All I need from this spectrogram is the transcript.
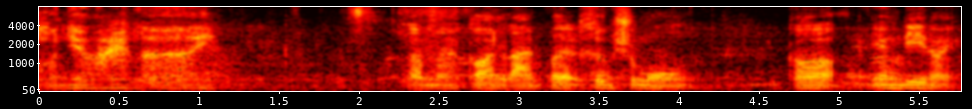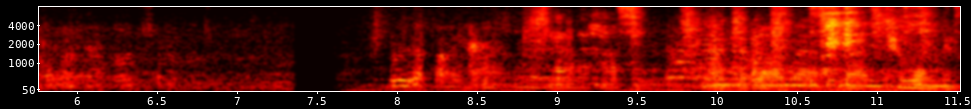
คนเยอะมากเลย เรามาก่อนร้านเปิดครึ่งชั่วโมง ก็ยังดีหน่อยช้านะครับหลังจากรอมาประมาณชั่วโมงหนึง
